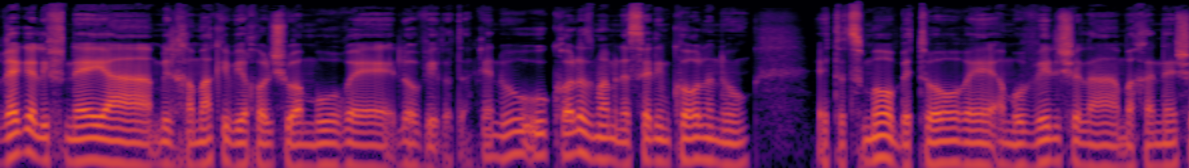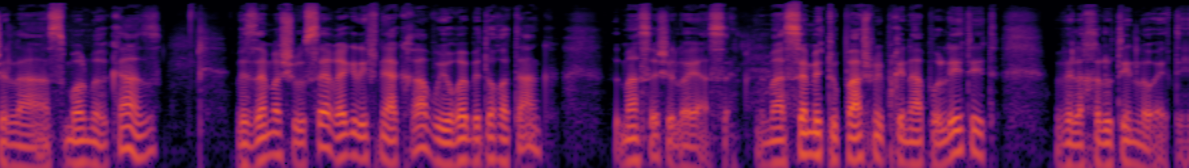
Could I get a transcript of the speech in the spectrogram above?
רגע לפני המלחמה כביכול שהוא אמור אה, להוביל אותה. כן, הוא, הוא כל הזמן מנסה למכור לנו את עצמו בתור אה, המוביל של המחנה של השמאל-מרכז, וזה מה שהוא עושה, רגע לפני הקרב הוא יורה בתוך הטנק. זה מעשה שלא יעשה. זה מעשה מטופש מבחינה פוליטית, ולחלוטין לא אתי.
